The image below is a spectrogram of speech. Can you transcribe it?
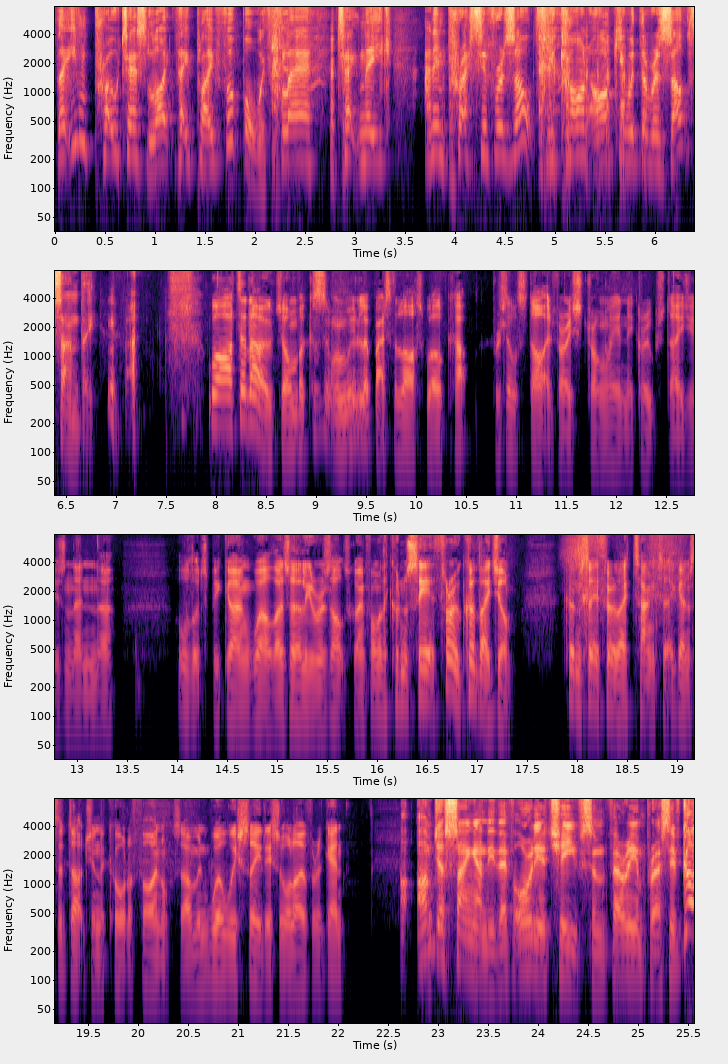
they even protest like they play football with flair, technique, and impressive results. You can't argue with the results, Andy. Well, I don't know, John, because when we look back to the last World Cup, Brazil started very strongly in the group stages, and then uh, all looked to be going well. Those early results going forward, they couldn't see it through, could they, John? Couldn't see it through. They tanked it against the Dutch in the quarter final. So, I mean, will we see this all over again? I'm just saying, Andy, they've already achieved some very impressive goals.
